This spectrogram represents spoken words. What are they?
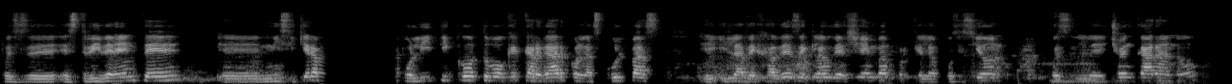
pues eh, estridente, ni siquiera político, tuvo que cargar con las culpas y, la dejadez de Claudia Sheinbaum porque la oposición pues le echó en cara, ¿no?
